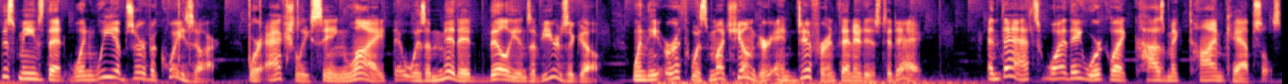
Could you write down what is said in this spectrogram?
This means that when we observe a quasar, we're actually seeing light that was emitted billions of years ago, when the Earth was much younger and different than it is today. And that's why they work like cosmic time capsules,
